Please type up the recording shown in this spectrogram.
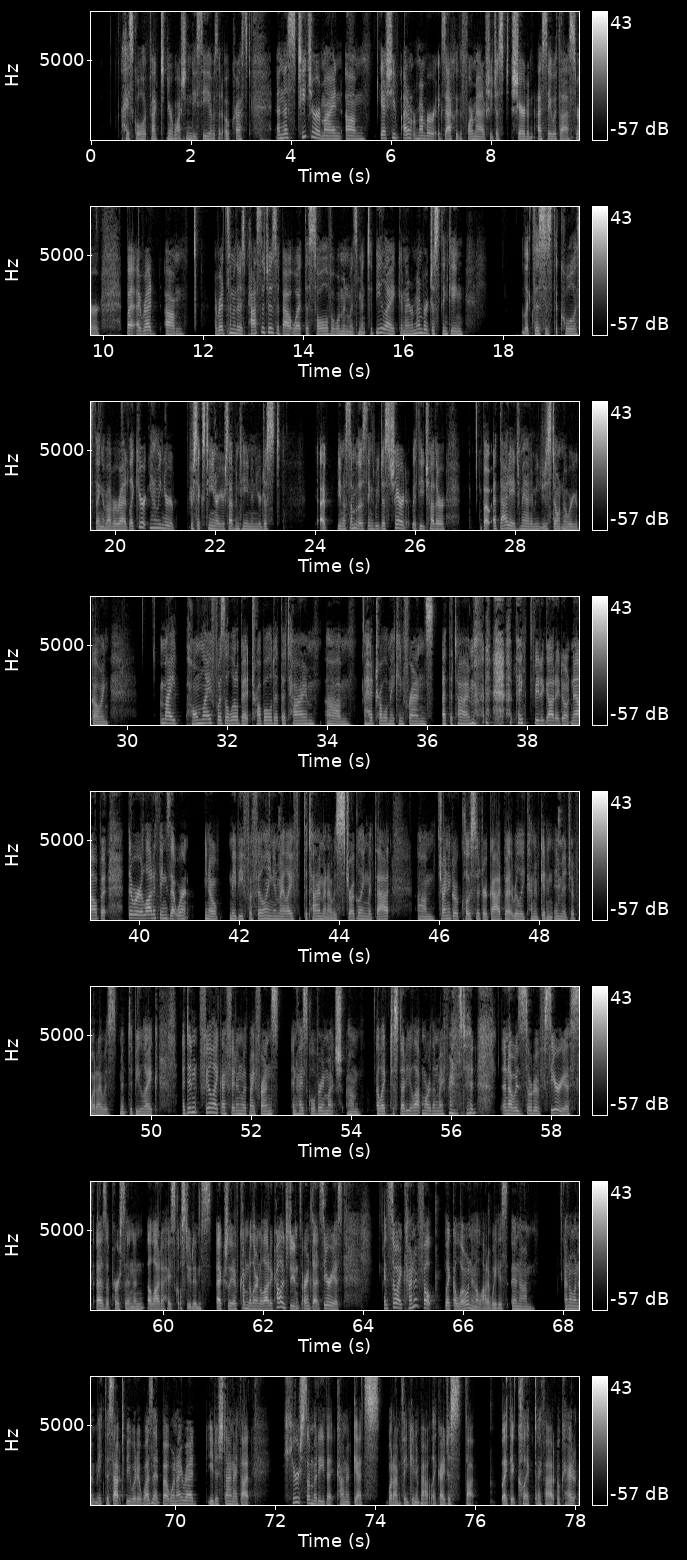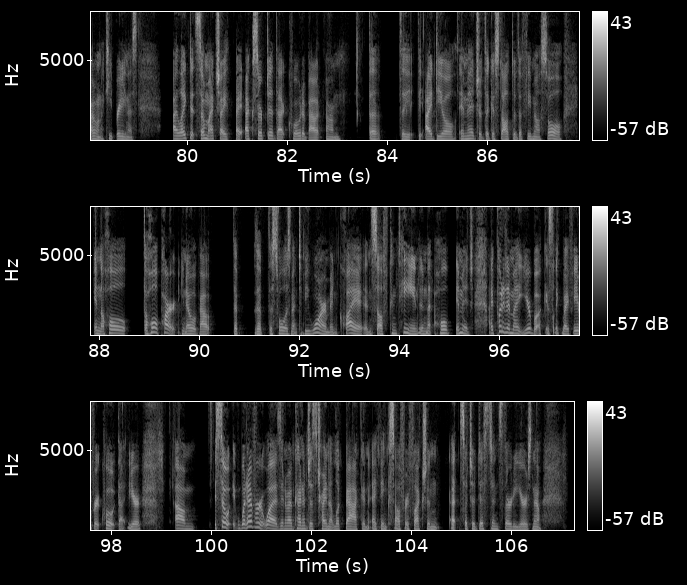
high school. In fact, near Washington D.C. I was at Oakcrest, and this teacher of mine, um, yeah, she I don't remember exactly the format if she just shared an essay with us or, but I read. Um, I read some of those passages about what the soul of a woman was meant to be like. And I remember just thinking, like, this is the coolest thing I've ever read. Like you're, you know, I mean, you're you're 16 or you're 17 and you're just I, you know, some of those things we just shared with each other. But at that age, man, I mean, you just don't know where you're going. My home life was a little bit troubled at the time. Um, I had trouble making friends at the time. Thanks be to God, I don't now. But there were a lot of things that weren't, you know, maybe fulfilling in my life at the time. And I was struggling with that, um, trying to grow closer to God, but really kind of get an image of what I was meant to be like. I didn't feel like I fit in with my friends in high school very much. Um, I like to study a lot more than my friends did. And I was sort of serious as a person. And a lot of high school students, actually, I've come to learn a lot of college students aren't that serious. And so I kind of felt like alone in a lot of ways. And um, I don't want to make this out to be what it wasn't. But when I read Edith Stein, I thought, here's somebody that kind of gets what I'm thinking about. Like, I just thought, like, it clicked. I thought, okay, I, I want to keep reading this. I liked it so much. I, I excerpted that quote about um, the the the ideal image of the gestalt of the female soul in the whole the whole part. You know about the the the soul is meant to be warm and quiet and self contained, and that whole image. I put it in my yearbook. It's like my favorite quote that year. Um, so whatever it was, know, I'm kind of just trying to look back, and I think self reflection at such a distance, thirty years now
